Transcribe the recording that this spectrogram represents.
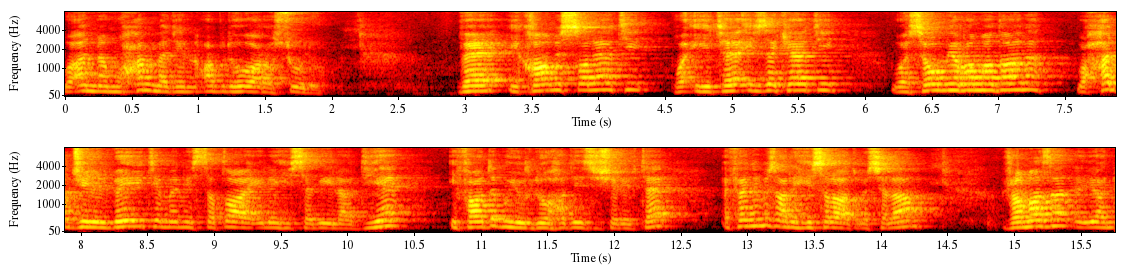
ve enne Muhammedin abduhu ve resuluhu. Ve ikamis salati ve itaiz zekati ve savmi ramadana ve haccil beyti men istata'a ileyhi sebila diye ifade buyurduğu hadisi şerifte Efendimiz Aleyhisselatü Vesselam Ramazan yani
